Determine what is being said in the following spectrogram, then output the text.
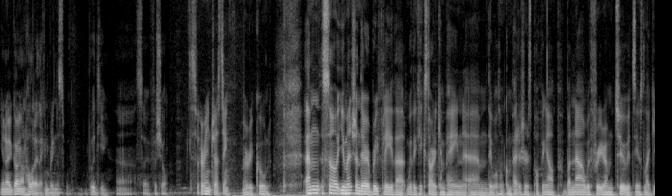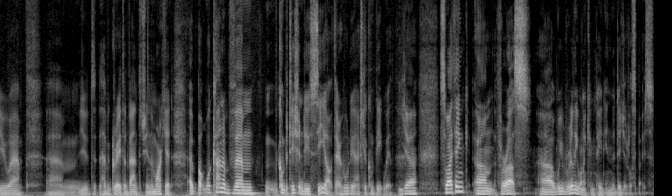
you know, going on holiday, they can bring this with you. Uh, so for sure. It's very interesting. Very cool. Um, so you mentioned there briefly that with the Kickstarter campaign, um, there were some competitors popping up, but now with Freedrum 2, it seems like you uh, um, you have a great advantage in the market. Uh, but what kind of um, competition do you see out there? Who do you actually compete with? Yeah, so I think um, for us, uh, we really want to compete in the digital space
